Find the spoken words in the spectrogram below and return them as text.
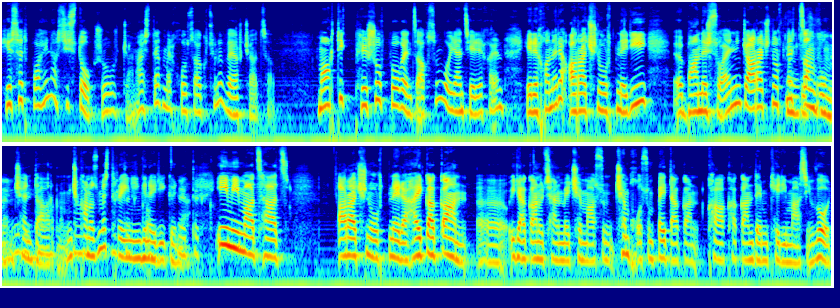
ես այդ պահին ասի ստոպ, Ժորժ ջան, այստեղ մեր խոսակցությունը վերջացավ մարդիկ փեշով փող են ծախսում, որ իրancs երեխան երեխաները առաջնորդների բաներ սոյեն, ինչ առաջնորդներ ծնվում են, չեն դառնում։ Ինչքան ուզում ես տրեյնինգների գնա։ Իմ իմացած առաջնորդները հայկական իրականության մեջ եմ ասում, չեմ խոսում պետական քաղաքական դեմքերի մասին, ոչ։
